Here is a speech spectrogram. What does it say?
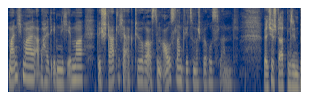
manchmal, aber halt eben nicht immer, durch staatliche Akteure aus dem Ausland, wie zum Beispiel Russland. Welche Staaten sind,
